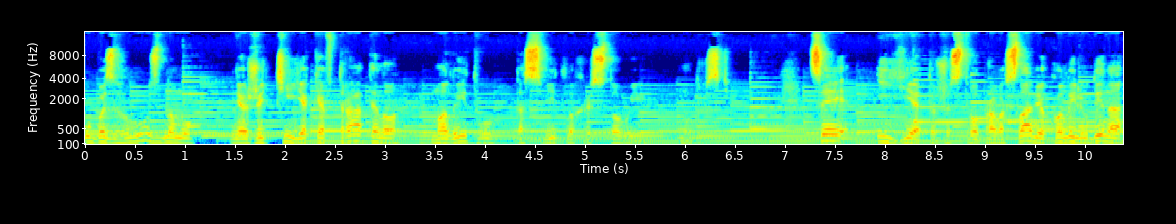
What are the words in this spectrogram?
у безглуздному житті, яке втратило молитву та світло Христової мудрості. Це і є торжество православ'я, коли людина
